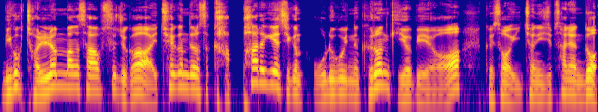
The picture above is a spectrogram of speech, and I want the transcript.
미국 전력망 사업 수주가 최근 들어서 가파르게 지금 오르고 있는 그런 기업이에요. 그래서 2024년도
